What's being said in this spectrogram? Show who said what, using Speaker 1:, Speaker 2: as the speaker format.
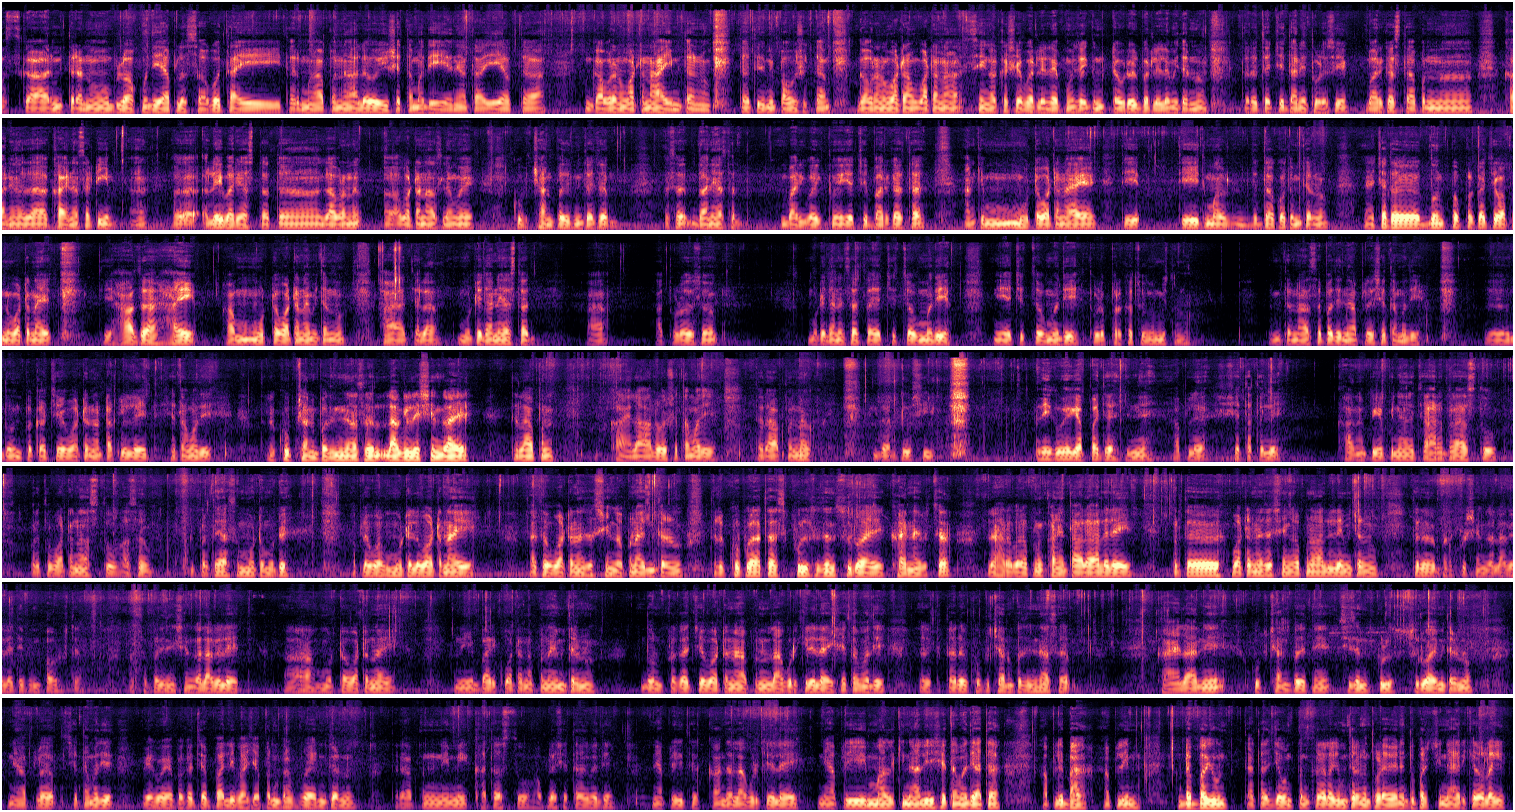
Speaker 1: नमस्कार मित्रांनो ब्लॉगमध्ये आपलं स्वागत आहे. तर मग आपण आलो आहे शेतामध्ये आणि आता हे आता गावरान वाटाणा आहे मित्रांनो. तर ते तुम्ही पाहू शकता गावरान वाटा वाटाणा शेंगा कशा भरलेल्या आहेत म्हणजे एकदम टवटवीत भरलेलं आहे मित्रांनो. तर त्याचे दाणे थोडेसे बारीक असतात पण खाण्याला खाण्यासाठी लई भारी असतात. गावरान वाटाणा असल्यामुळे खूप छान पद्धतीने त्याचं असं दाणे असतात बारीक बारीक याचे बारीक असतात. आणखी मोठं वाटाणा आहे ते तेही तुम्हाला दाखवतो मित्रांनो. याच्यात दोन प प्रकारचे आपण वाटाणा आहेत. ते हा जो आहे हा मोठा वाटाणा मित्रांनो. हा त्याला मोठे दाणे असतात. हा हा थोडंसं मोठे दाण्याचा असतात. याची चवमध्ये आणि याची चवमध्ये थोडं फरक असतो मित्रांनो. तर मित्रांनो अशा पद्धतीने आपल्या शेतामध्ये दोन प्रकारचे वाटाणा टाकलेले आहेत शेतामध्ये. तर खूप छान पद्धतीने असं लागलेले शेंगा आहे. त्याला आपण खायला आलो शेतामध्ये. तर आपण दर दिवशी वेगवेगळ्या पद्धतीने आपल्या शेतातले खाणं पिय पिण्याचा हरभरा असतो परत वाटाणा असतो असं परत असं मोठं मोठे आपल्या वा मोठ्याला वाटाणा आहे. असं वाटाण्याचा शेंगा पण आहे मित्रांनो. तर खूप आता फुल सीझन सुरू आहे. खाण्याचा तर हरभरा पण खाण्यात आला आलेला आहे. परत वाटाण्याच्या शेंगा पण आलेल्या आहे मित्रांनो. तर भरपूर शेंगा लागलेल्या आहेत ते तुम्ही पाहू शकता. असं पद्धतीने शेंगा लागलेल्या आहेत. हा मोठा वाटाणा आहे आणि बारीक वाटाणा पण आहे मित्रांनो. दोन प्रकारचे वाटाणा आपण लागवड केलेलं आहे शेतामध्ये. तर खूप छान पद्धतीने असं खायला आणि खूप छान पद्धतीने सीझन फुल सुरू आहे मित्रांनो. आणि आपलं शेतामध्ये वेगवेगळ्या प्रकारच्या पालेभाज्या पण भरपूर आहे मित्रांनो. तर आपण नेहमी खात असतो आपल्या शेतामध्ये. आणि आपल्या इथं कांदा लागवड केलेला आहे. आणि आपली मालकीनं आली शेतामध्ये. आता आपले भा आपली डब्बा घेऊन तर आता जेवण पण करावं लागेल मित्रांनो थोड्या वेळाने. दुपारची नायारी करावं लागेल.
